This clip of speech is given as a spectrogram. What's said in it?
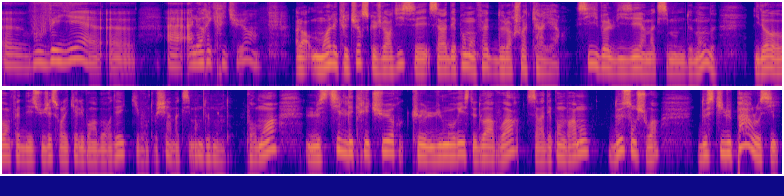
vous veillez à, leur écriture Alors moi, l'écriture, ce que je leur dis, c'est ça va dépendre en fait de leur choix de carrière. S'ils veulent viser un maximum de monde, ils doivent avoir en fait des sujets sur lesquels ils vont aborder qui vont toucher un maximum de monde. Pour moi, le style d'écriture que l'humoriste doit avoir, ça va dépendre vraiment de son choix, de ce qui lui parle aussi.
